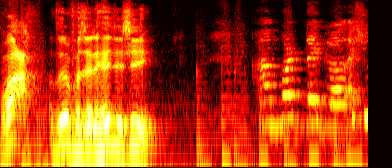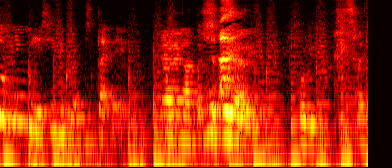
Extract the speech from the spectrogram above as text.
Wah, apa tu fazer hejisi? Ambar tegal, aku pun ni sih di bawah tak ada. Yang ada ngatur hejisi hari. Poli, sorry.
